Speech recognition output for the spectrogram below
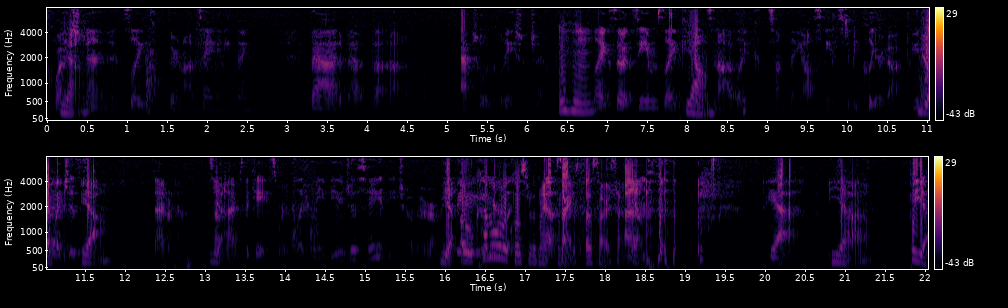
question, it's like they're not saying anything bad about the um, actual relationship. Mhm. Like, so it seems like Yeah. it's not like something else needs to be cleared up, you know, right which is, yeah I don't know, Yeah. sometimes the case where it's like maybe you just hate each other. Yeah oh come a little like- closer to the mic Oh, sorry. oh sorry sorry Um, yeah Yeah. Yeah but yeah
